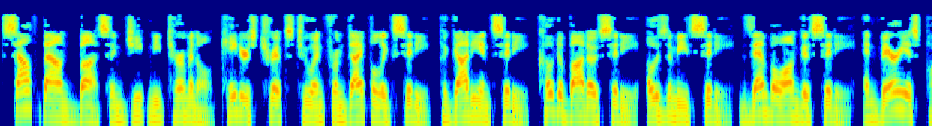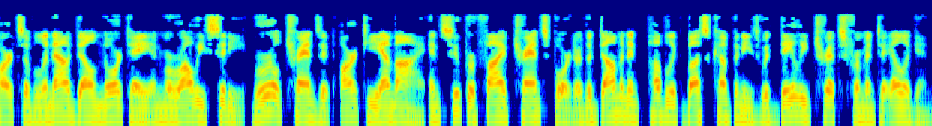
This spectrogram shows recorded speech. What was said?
Southbound Bus and Jeepney Terminal caters trips to and from Dipolog City, Pagadian City, Cotabato City, Ozamis City, Zamboanga City, and various parts of Lanao del Norte and Marawi City. Rural Transit RTMI and Super 5 Transport are the dominant public bus companies with daily trips from and to Iligan.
